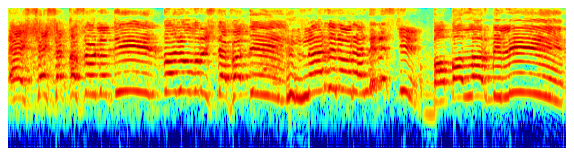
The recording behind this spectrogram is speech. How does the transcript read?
Eşek şakası öyle değil. Böyle olur işte efendim. Nereden öğrendiniz ki? Babalar bilir.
